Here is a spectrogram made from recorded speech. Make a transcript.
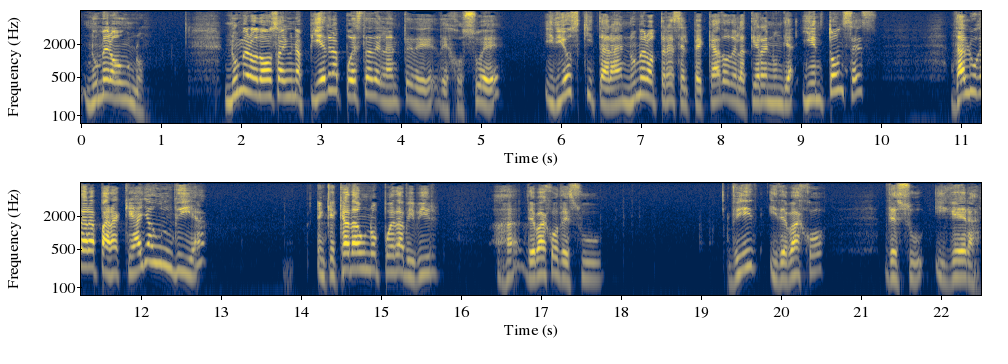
Número uno. Número dos, hay una piedra puesta delante de, de Josué y Dios quitará, número tres, el pecado de la tierra en un día. Y entonces da lugar a para que haya un día en que cada uno pueda vivir debajo de su vid y debajo de su higuera.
